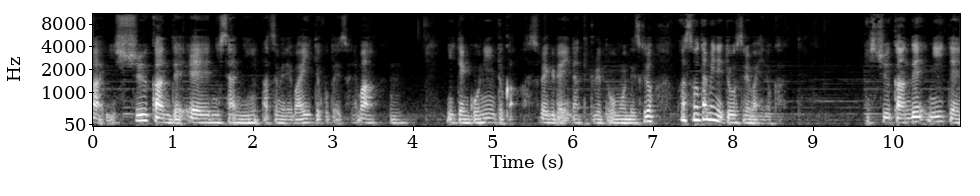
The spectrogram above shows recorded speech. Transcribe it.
まあ、1週間で2、3人集めればいいってことですよね。まあ、うん2.5人とか、それぐらいになってくると思うんですけど、まあ、そのためにどうすればいいのか。1週間で2.2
